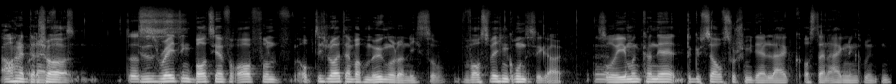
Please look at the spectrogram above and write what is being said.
Auch eine 3. schau, Das, Dieses Rating baut sich einfach auf von, ob dich Leute einfach mögen oder nicht. So. Aus welchem Grund ist egal. Ja. So, jemand kann dir, du gibst ja auf Social Media ein Like aus deinen eigenen Gründen.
